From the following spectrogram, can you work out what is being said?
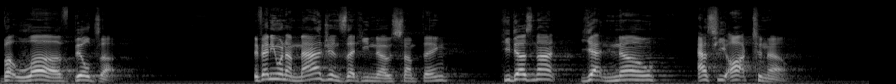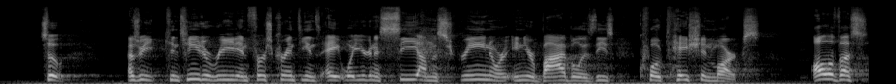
but love builds up. If anyone imagines that he knows something, he does not yet know as he ought to know. So, as we continue to read in 1 Corinthians 8, what you're going to see on the screen or in your Bible is these quotation marks. All of us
